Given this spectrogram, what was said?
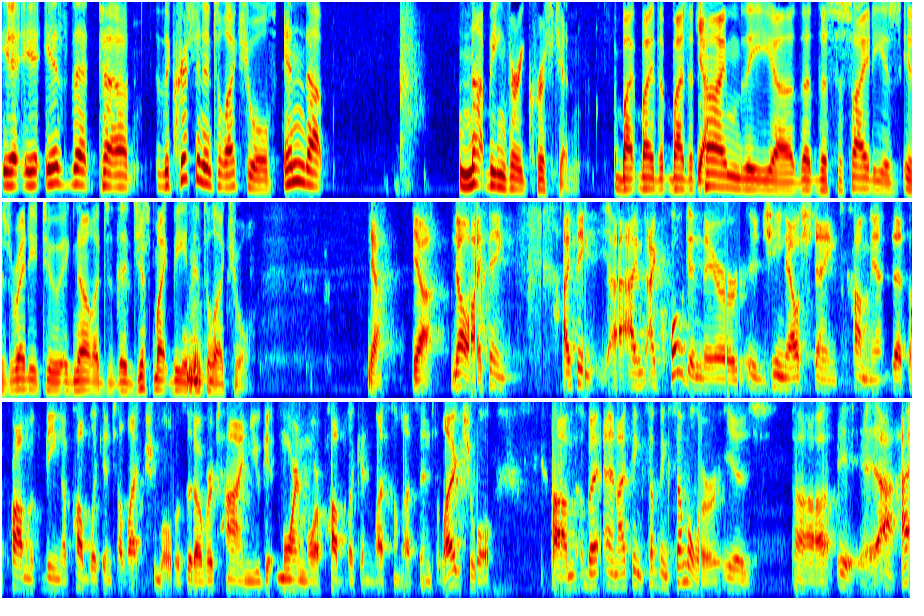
I- i- Is that uh, the Christian intellectuals end up not being very Christian by by the by the Yeah. time the, uh, the the society is is ready to acknowledge that they just might be an Mm-hmm. intellectual. Yeah, yeah. No, I think, I think I, I quote in there uh, Jean Elshtain's comment that the problem with being a public intellectual is that over time you get more and more public and less and less intellectual. Um, but and I think something similar is uh, I,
